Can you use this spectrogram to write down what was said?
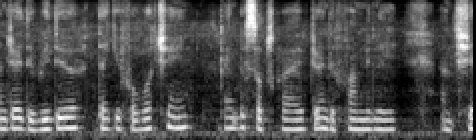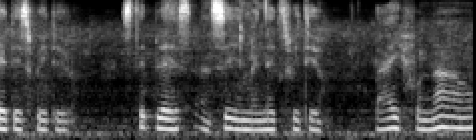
enjoyed the video. Thank you for watching. Kindly subscribe, join the family, and share this video. Stay blessed and see you in my next video. Bye for now.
